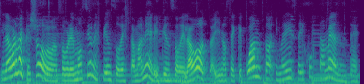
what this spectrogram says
Y la verdad que yo sobre emociones pienso de esta manera y pienso de la otra y no sé qué cuánto. Y me dice, y justamente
